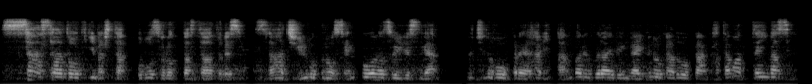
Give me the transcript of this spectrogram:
さあ、スタートを切りました。ほぼ揃ったスタートです。さあ、注目の先行争いですが、内の方からやはりアンバルブライデンが行くのかどうか固まっています。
